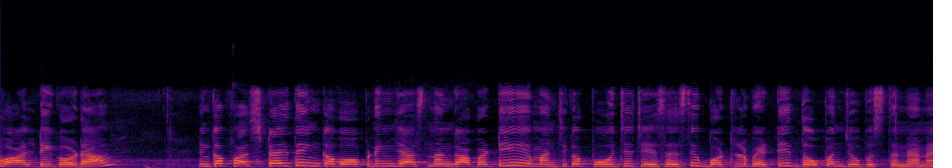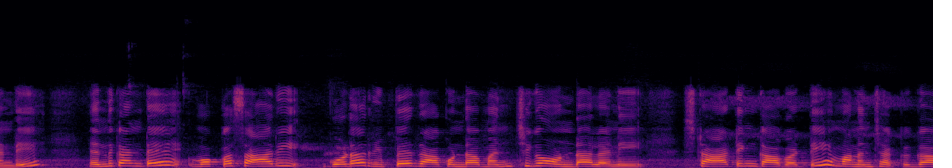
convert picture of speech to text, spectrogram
క్వాలిటీ కూడా. ఇంకా ఫస్ట్ అయితే ఇంకా ఓపెనింగ్ చేస్తున్నాం కాబట్టి మంచిగా పూజ చేసేసి బొట్లు పెట్టి దూపం చూపిస్తున్నానండి. ఎందుకంటే ఒక్కసారి కూడా రిపేర్ రాకుండా మంచిగా ఉండాలని స్టార్టింగ్ కాబట్టి మనం చక్కగా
